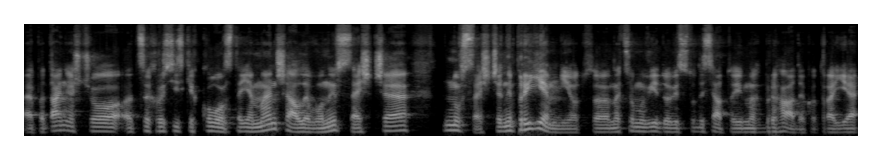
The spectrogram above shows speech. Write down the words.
Е, Питання, що цих російських колон стає менше, але вони все ще ну все ще неприємні. От е, на цьому відео від 110-ї мехбригади, котра є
